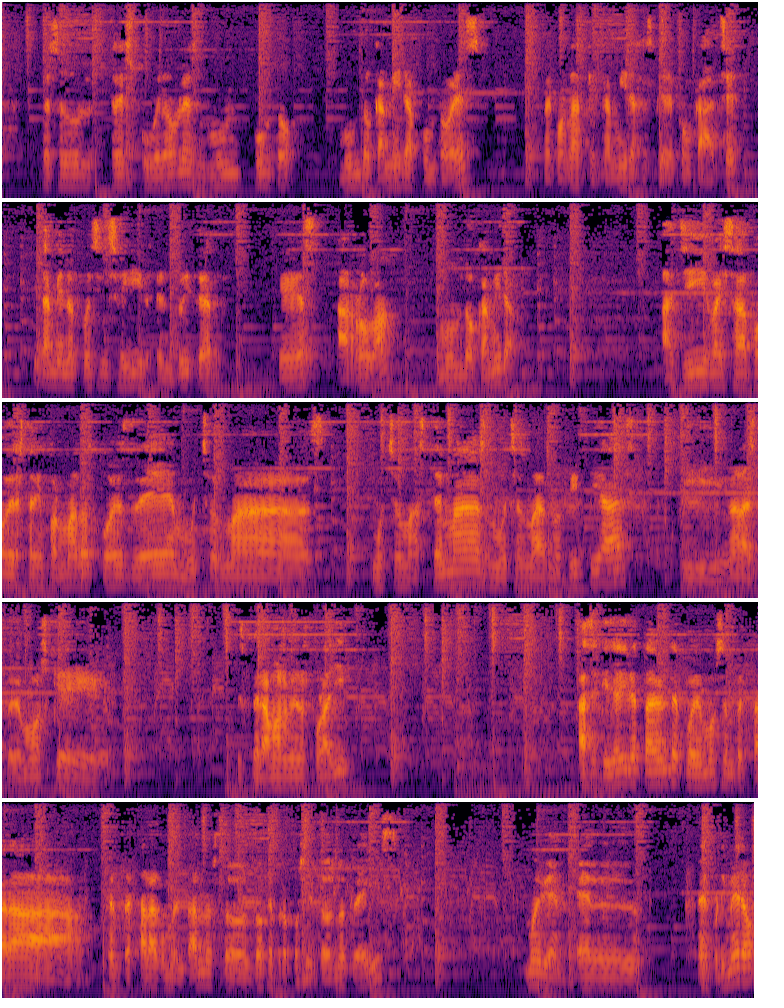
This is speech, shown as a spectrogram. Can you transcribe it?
www.mundocamira.es Recordad que Camira se escribe con KH y también os podéis seguir en Twitter que es arroba mundocamira. Allí vais a poder estar informados pues de muchos más muchos más temas, muchas más noticias y nada, esperemos que esperamos veros por allí. Así que ya directamente podemos empezar a empezar a comentar nuestros 12 propósitos, ¿no creéis? Muy bien, el, el primero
